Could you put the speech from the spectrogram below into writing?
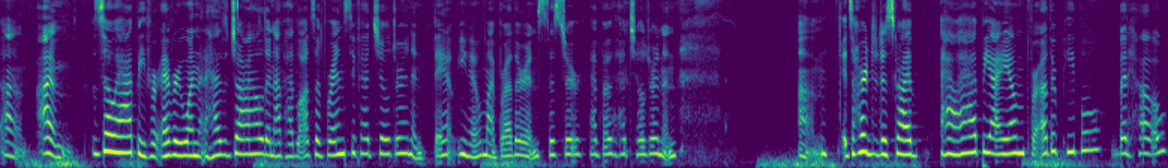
um, I'm so happy for everyone that has a child, and I've had lots of friends who've had children, and they, you know, my brother and sister have both had children, and um, it's hard to describe how happy I am for other people, but how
